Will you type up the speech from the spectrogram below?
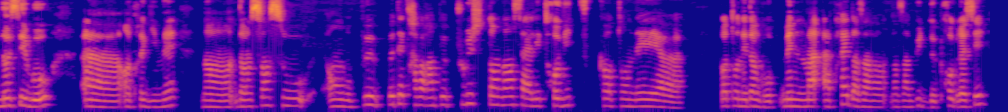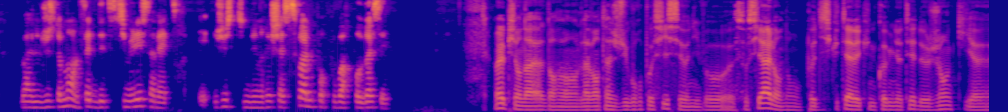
nocebo euh, entre guillemets dans, dans le sens où on peut peut-être avoir un peu plus tendance à aller trop vite quand on est euh, quand on est dans le groupe. Mais après dans un dans un but de progresser, bah, justement le fait d'être stimulé ça va être juste d'une richesse folle pour pouvoir progresser. Ouais, puis on a dans l'avantage du groupe aussi, c'est au niveau euh, social. On, peut discuter avec une communauté de gens qui euh,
